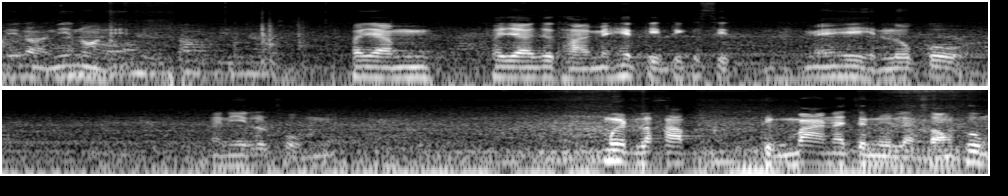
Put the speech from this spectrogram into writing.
นิดหน่อยนิดหน่อยต้องกินนะพยายามพยายามจะถ่ายไม่ให้ติดลิขสิทธิ์ไม่ให้เห็นโลโก้ อันนี้รถผม มืดแล้วครับ ถึงบ้านน่าจะนู่นแหละสองทุ่ม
